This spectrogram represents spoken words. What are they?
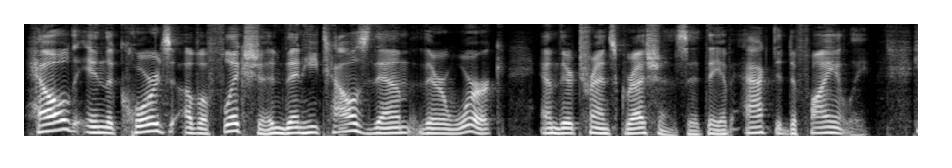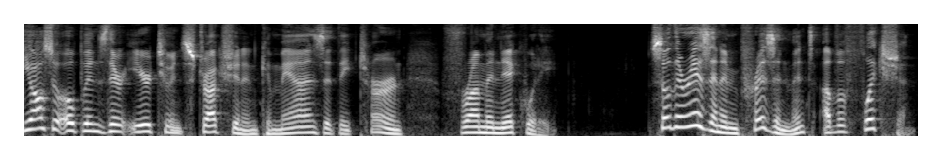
held in the cords of affliction, then he tells them their work and their transgressions, that they have acted defiantly. He also opens their ear to instruction and commands that they turn from iniquity. So there is an imprisonment of affliction.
